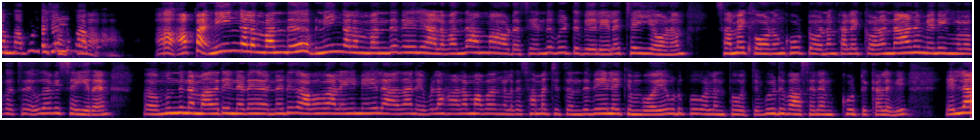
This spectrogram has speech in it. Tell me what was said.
அம்மா. புள்ள சொல்லு பாப்போம். அ- அப்ப நீங்களும் வந்து நீங்களும் வந்து வேலையால வந்து அம்மாவோட சேர்ந்து வீட்டு வேலையில செய்யணும் சமைக்கணும் கூட்டணும் கலைக்கணும். நானும் இனி உங்களுக்கு உதவி செய்யறேன் முந்தின மாதிரி நெடுக நெடுக அவவாலையும் மேலாதான் எவ்வளவு காலம் அவங்களுக்கு சமைச்சு தந்து வேலைக்கும் போய் உடுப்புகளும் தோச்சு வீடு வாசலும் கூட்டு கழுவி எல்லா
